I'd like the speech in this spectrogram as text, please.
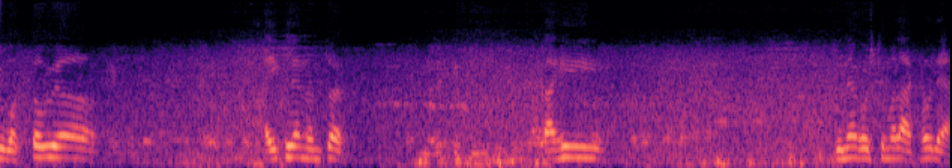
वक्तव्य ऐकल्यानंतर काही जुन्या गोष्टी मला आठवल्या.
